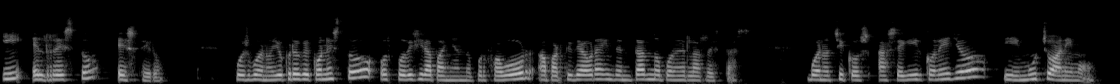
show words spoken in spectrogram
y el resto es cero. Pues bueno, yo creo que con esto os podéis ir apañando. Por favor, a partir de ahora intentad no poner las restas. Bueno chicos, a seguir con ello y mucho ánimo.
